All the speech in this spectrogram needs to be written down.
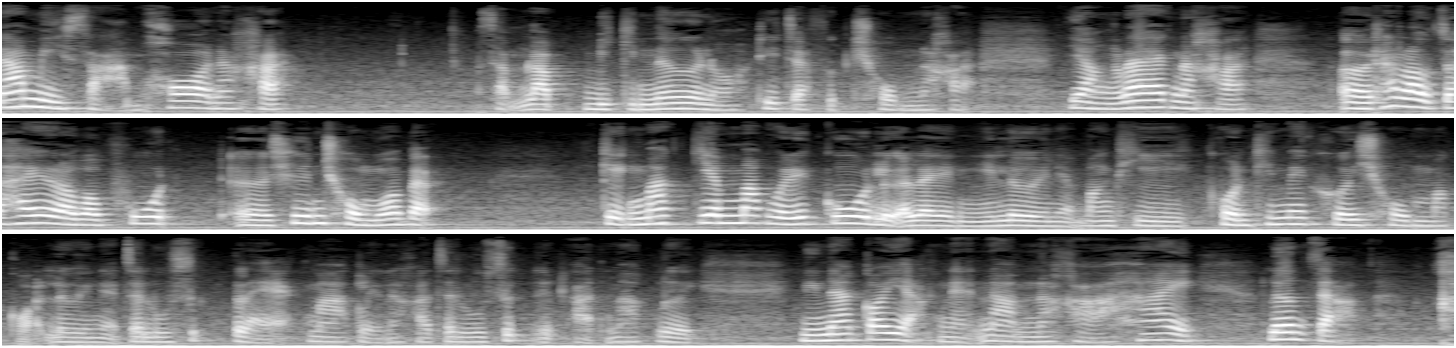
น่ามี 3 ข้อนะคะสำหรับ beginner เนาะที่จะฝึกชมนะคะ อย่างแรกนะคะถ้าเราจะให้เรามาพูดชื่นชมว่าแบบเก่งมากเยี่ยมมากเวรี่กูดหรืออะไรอย่างนี้เลยเนี่ยบางทีคนที่ไม่เคยชมมาก่อนเลยเนี่ยจะรู้สึกแปลกมากเลยนะคะ จะรู้สึกอึดอัดมากเลยนี่น่าก็อยากแนะนำนะคะให้เริ่มจากค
